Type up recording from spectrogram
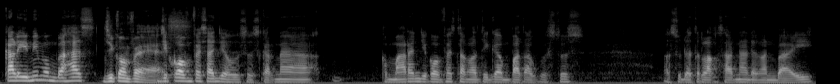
kali ini membahas G Confess. G-Confess aja khusus karena kemarin G-Confess tanggal 3 4 Agustus uh, sudah terlaksana dengan baik.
